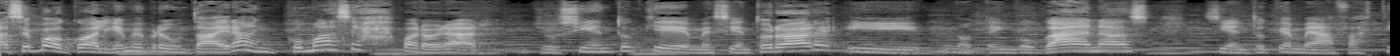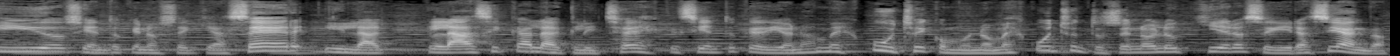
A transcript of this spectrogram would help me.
Hace poco alguien me preguntaba, Irán, ¿cómo haces para orar? Yo siento que me siento orar y no tengo ganas, siento que me da fastidio, siento que no sé qué hacer y la clásica, la cliché es que siento que Dios no me escucha y como no me escucho, entonces no lo quiero seguir haciendo.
